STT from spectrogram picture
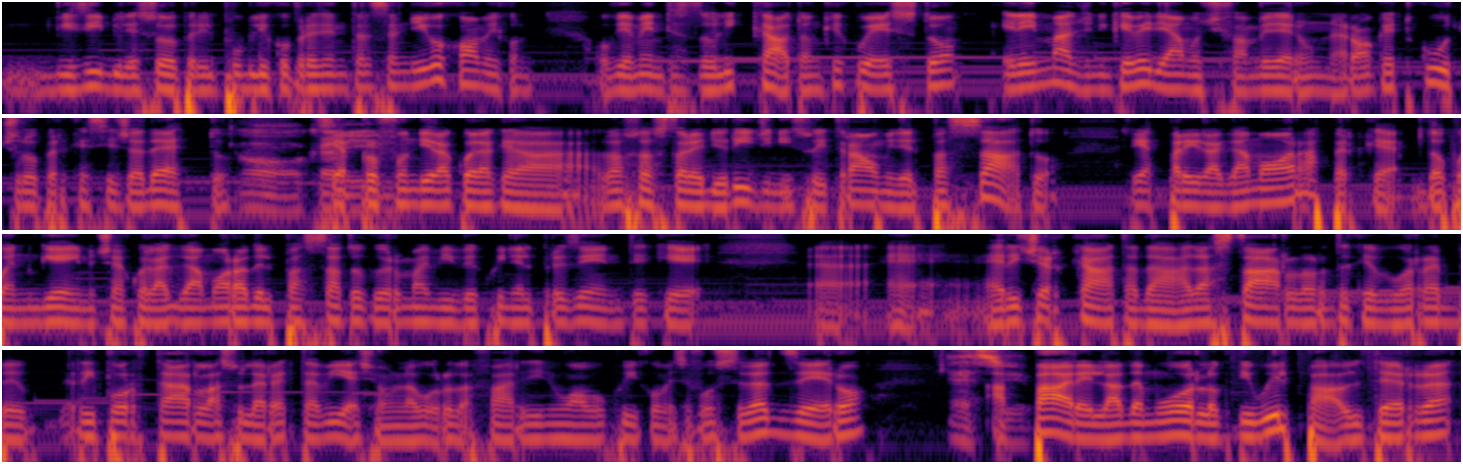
visibile solo per il pubblico presente al San Diego Comic Con. Ovviamente è stato liccato anche questo. E le immagini che vediamo ci fanno vedere un Rocket cucciolo, perché si è già detto. Oh, si approfondirà quella che è la, la sua storia di origini, i suoi traumi del passato riapparirà Gamora perché dopo Endgame c'è quella Gamora del passato che ormai vive qui nel presente che eh, è, è, ricercata da, da Star-Lord che vorrebbe riportarla sulla retta via, c'è un lavoro da fare di nuovo qui come se fosse da zero. Eh sì. Appare l'Adam Warlock di Will Poulter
